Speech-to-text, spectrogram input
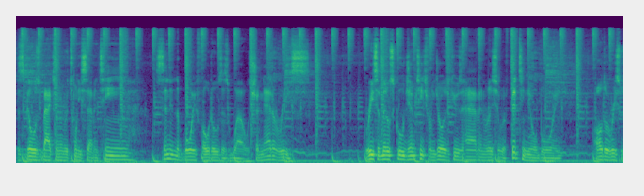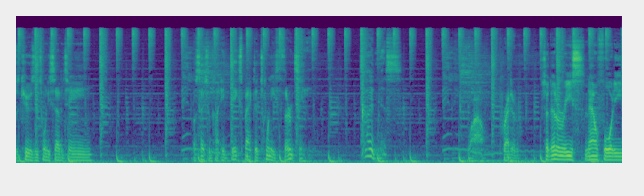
This goes back to November 2017. Sending the boy photos as well. Shanetta Reese. Reese, a middle school gym teacher from Georgia, accused of having a relationship with a 15 year old boy. Although Reese was accused in 2017 of sexual it dates back to 2013. Goodness. Wow. Predator. Shanetta Reese, now 40,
